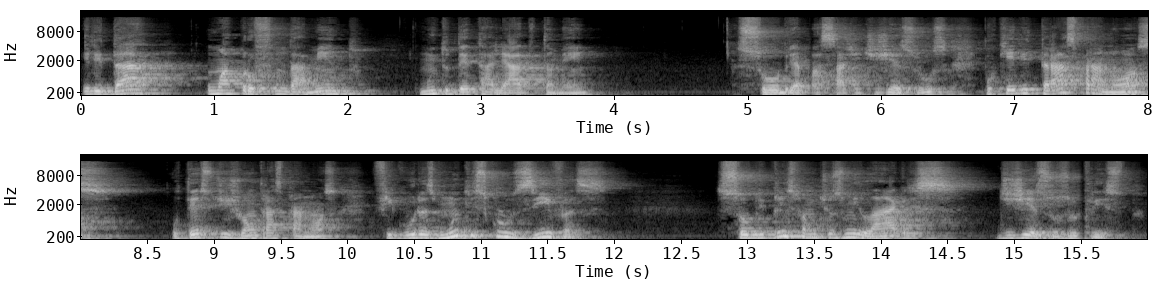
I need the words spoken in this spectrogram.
ele dá um aprofundamento muito detalhado também sobre a passagem de Jesus, porque ele traz para nós, o texto de João traz para nós figuras muito exclusivas sobre principalmente os milagres de Jesus o Cristo.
